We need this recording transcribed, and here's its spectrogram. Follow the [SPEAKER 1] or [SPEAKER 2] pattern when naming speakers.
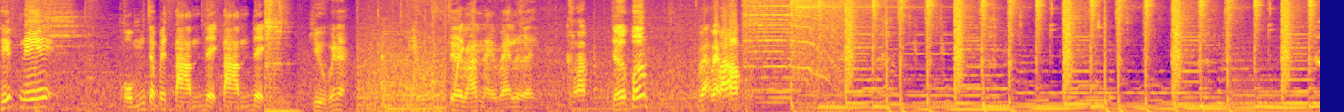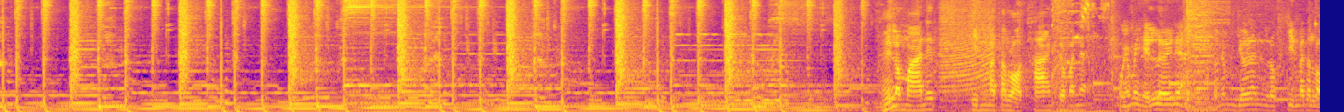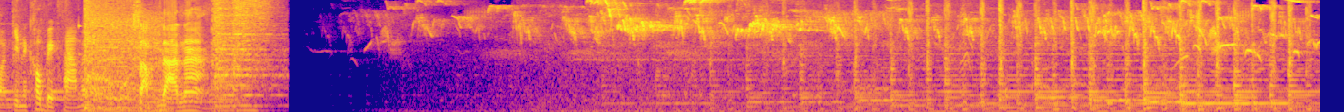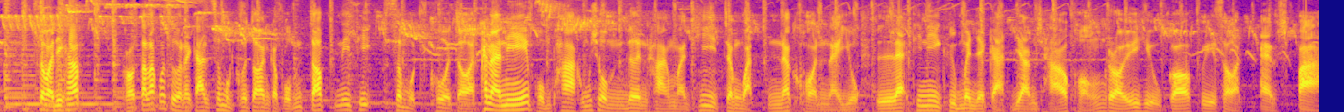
[SPEAKER 1] ทริปนี้ ผมจะไปตามเด็กตามเด็กหิวไหมเนี่ยเจอร้านไหนแวะเลย
[SPEAKER 2] ครับ
[SPEAKER 1] เจอปุ๊บ
[SPEAKER 2] แวะปั๊บ
[SPEAKER 3] เรามาเนี่ยกินมาตลอดทางจนมันเนี่ยผมยังไม่เห็นเลยเนี่ยตอนนี้มันเยอะนะเรากินมาตลอดกินเข้าเบรกสามแล้ว
[SPEAKER 1] สัปดาห์หน้า สวัสดีครับ ขอต้อนรับเข้าสู่รายการสมุดโคจรกับผมจ๊อบนิธิสมุดโคจร ขณะนี้ผมพาคุณผู้ชมเดินทางมาที่จังหวัดนครนายก และที่นี่คือบรรยากาศยามเช้าของ Royal Hill Golf Resort and Spa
